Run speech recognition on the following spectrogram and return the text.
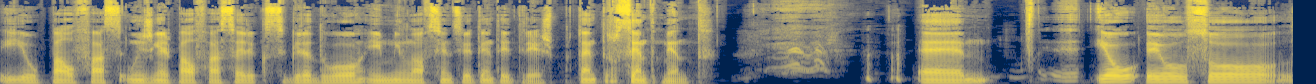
e o, Paulo Face, o engenheiro Paulo Faceira, que se graduou em 1983. Portanto, recentemente. Uh, eu, eu sou,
